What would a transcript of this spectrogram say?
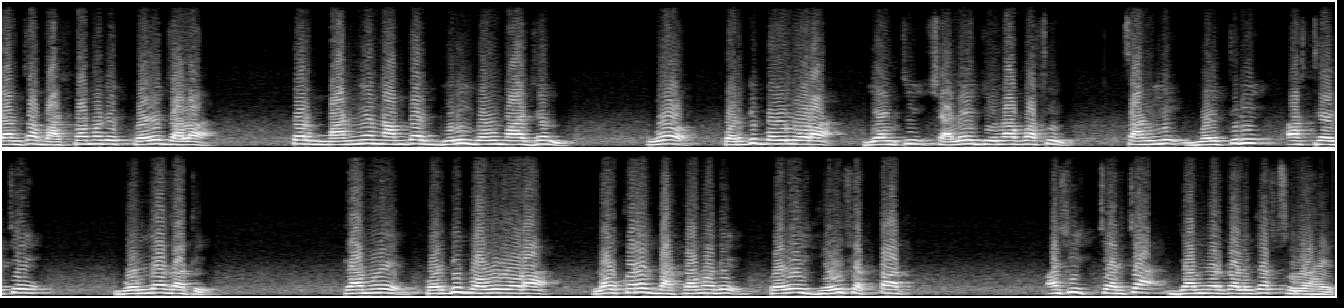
यांचा भाजपामध्ये प्रवेश झाला तर मान्य नामदार गिरीश भाऊ महाजन व प्रदीप भाऊ लोरा यांची शालेय जीवनापासून चांगली मैत्री असल्याचे बोलल्या जाते. त्यामुळे प्रदीप भाऊ लोढा लवकरच भाजपामध्ये प्रवेश घेऊ शकतात अशी चर्चा जामनेर तालुक्यात सुरू आहे.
